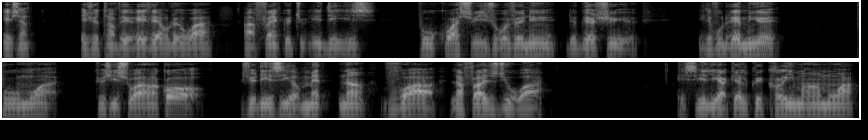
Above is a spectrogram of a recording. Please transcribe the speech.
et je t'enverrai vers le roi, afin que tu lui dises, Pourquoi suis-je revenu de Geshur? Il voudrait mieux pour moi que j'y sois encore. Je désire maintenant voir la face du roi. Et s'il y a quelque crime en moi,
